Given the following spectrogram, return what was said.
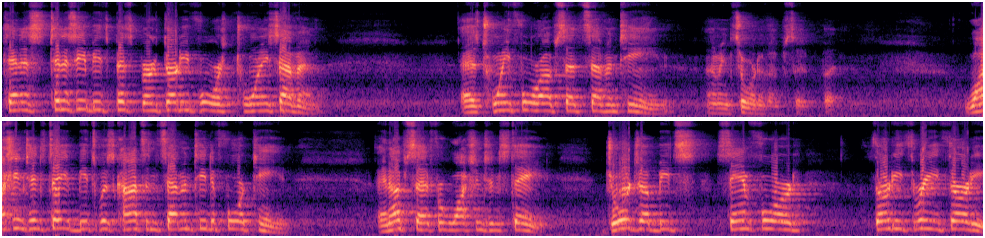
Tennessee beats Pittsburgh 34 27. As 24 upset 17. I mean, sort of upset, but. Washington State beats Wisconsin 17 to 14 an upset for Washington State. Georgia beats Samford 33 30.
